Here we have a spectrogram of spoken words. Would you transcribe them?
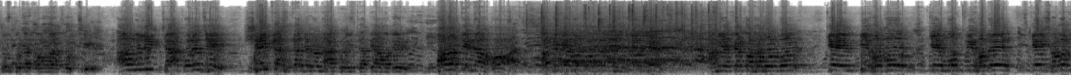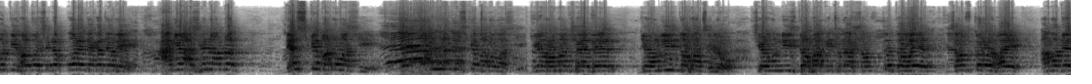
সুস্থতা কামনা করছি। আওয়ামী লীগ যা করেছে, সেই কাজটা যেন না করি, যাতে আমাদের পালাতে না হয়। আপনি কি আমার কথা বুঝতে পারছেন? আমি একটা কথা বলব। কে এমপি হব, কে মন্ত্রী হবে, কে সভাপতি হব, সেটা পরে দেখা যাবে। আগে আসেন আমরা দেশকে ভালোবাসি, বাংলাদেশকে ভালোবাসি। জিয়া রহমান সাহেবের যে উনিশ দফা ছিল, সে উনিশ দফা কিছুটা সংস্কৃত হয়ে, সংস্করণ হয়ে আমাদের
